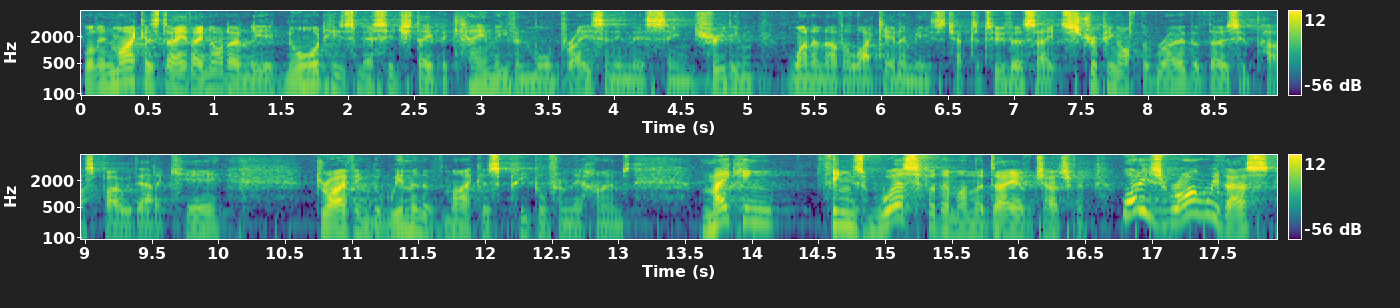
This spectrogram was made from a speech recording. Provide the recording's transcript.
Well, in Micah's day, they not only ignored his message, they became even more brazen in their sin, treating one another like enemies. Chapter 2, verse 8 stripping off the robe of those who passed by without a care, driving the women of Micah's people from their homes, making things worse for them on the day of judgment. What is wrong with us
